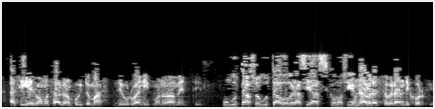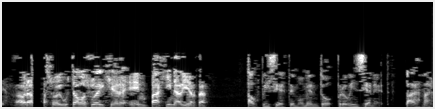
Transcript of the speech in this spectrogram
Así es, vamos a hablar un poquito más de urbanismo nuevamente. Un gustazo, Gustavo, gracias, como siempre. Un abrazo grande, Jorge. Abrazo de Gustavo Schweicher en Página Abierta. Auspicia este momento Provincia Net. Pagas más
